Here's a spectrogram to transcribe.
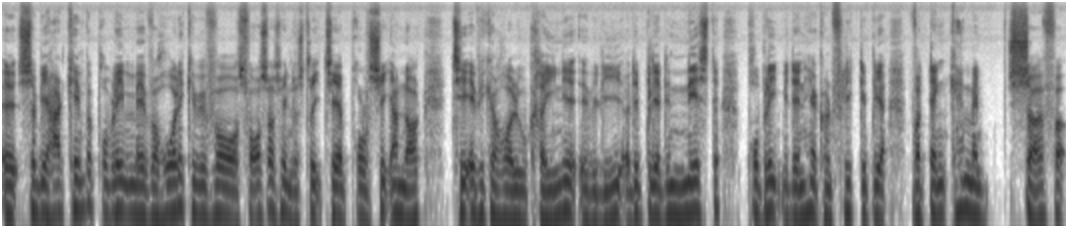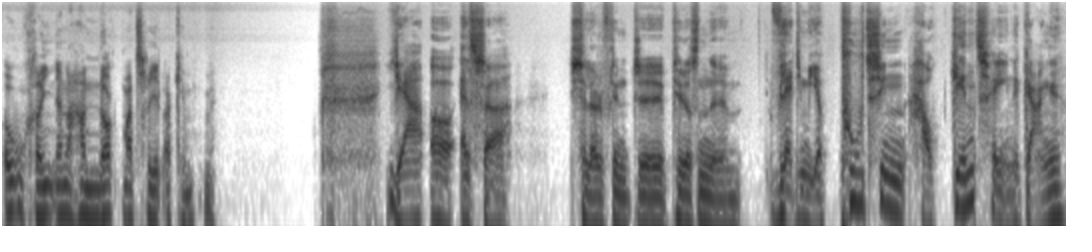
Øh, så vi har et kæmpe problem med, hvor hurtigt kan vi få vores forsvarsindustri til at producere nok, til at vi kan holde Ukraine øh, ved lige. Og det bliver det næste problem i den her konflikt, det bliver, hvordan kan man sørge for, at ukrainerne har nok materiel at kæmpe med? Ja, og altså, Charlotte Flint øh, Petersen, øh, Vladimir Putin har jo gentagende gange,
